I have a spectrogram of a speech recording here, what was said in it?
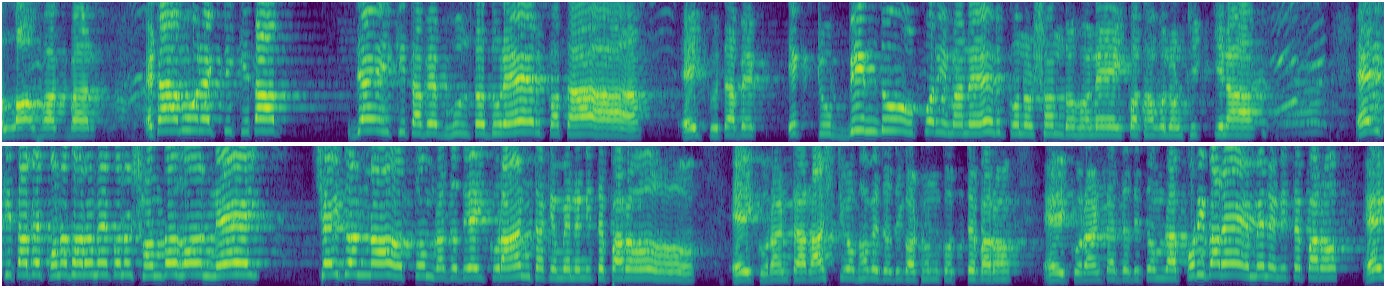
আল্লাহু আকবার। এটা এমন একটি কিতাব, যেই কিতাবে ভুল তো দূরের কথা, এই কিতাবে একটু বিন্দু পরিমাণের কোনো সন্দেহ নেই, কথা বলুন ঠিক কিনা? এই কিতাবে কোনো ধরনের কোনো সন্দেহ নেই। সেই জন্য তোমরা যদি এই কোরআনটাকে মেনে নিতে পারো, এই কোরআনটা রাষ্ট্রীয়ভাবে যদি গঠন করতে পারো, এই কোরআনটা যদি তোমরা পরিবারে মেনে নিতে পারো, এই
